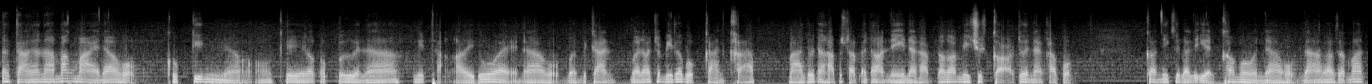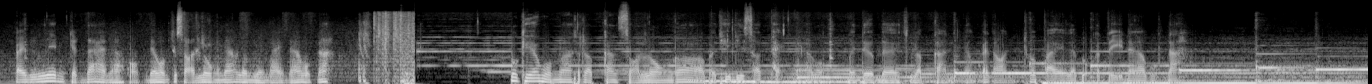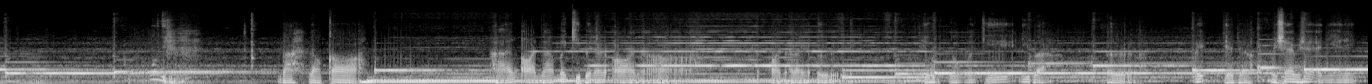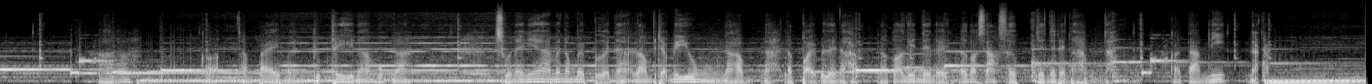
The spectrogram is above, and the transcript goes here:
ต่างๆนานามากมายนะครับผมคุกกิ้งเนี่ยโอเคแล้วก็ปืนนะมีถังอะไรด้วยนะครับผมเหมือนเป็นการเหมือนว่าจะมีระบบการคราฟ มาด้วยนะครับสำหรับไอตอนนี้นะครับ แล้วก็มีชุดเกราะด้วยนะครับผมก็นี่คือรายละเอียดข้อมูลนะครับผมนะ เราสามารถไปเล่นกันได้นะครับผมเดี๋ยวผมจะสอนลงนะลงยังไงนะครับผมนะโอเคครับผมมาสำหรับการสอนลงก็ไปที่ Resort Pack นะครับผมเหมือนเดิมเลยสำหรับการยังแอดออนทั่วไปและปกตินะครับผมนะอุ้ยนะแล้วก็หาแอดออนนะเมื่อกี้เป็นแอดออนอ่า แอะไรเออที่ผมลงเมื่อกี้นี่ปะเออเฮ้ยเดี๋ยวเดี๋ยวไม่ใช่ไม่ใช่อันนี้อันนี้อ่าก็ทำไปมันทุกทีนะผมนะ ส่วนอันนี้ไม่ต้องไปเปิดนะ เราจะไม่ยุ่งนะครับนะแล้วปล่อยไปเลยนะครับ แล้วก็เล่นได้เลย แล้วก็สร้างเซิร์ฟเล่นได้เลยนะครับนะก็ตามนี้นะครับ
